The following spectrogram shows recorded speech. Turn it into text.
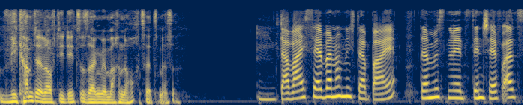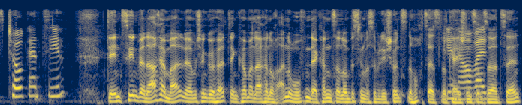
Wie kam ihr denn auf die Idee zu sagen, wir machen eine Hochzeitsmesse? Da war ich selber noch nicht dabei. Da müssten wir jetzt den Chef als Joker ziehen. Den ziehen wir nachher mal. Wir haben schon gehört, den können wir nachher noch anrufen. Der kann uns dann noch ein bisschen was über die schönsten Hochzeitslocations Genau, und so erzählen.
